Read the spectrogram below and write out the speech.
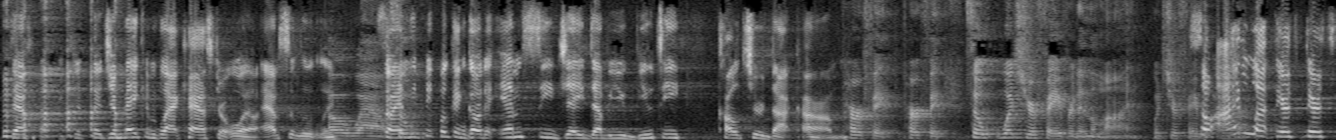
Definitely. the Jamaican black castor oil. Absolutely. Oh wow. So, so people can go to MCJW Beauty culture.com. Perfect, perfect. So, what's your favorite in the line? What's your favorite? So, I love there's there's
